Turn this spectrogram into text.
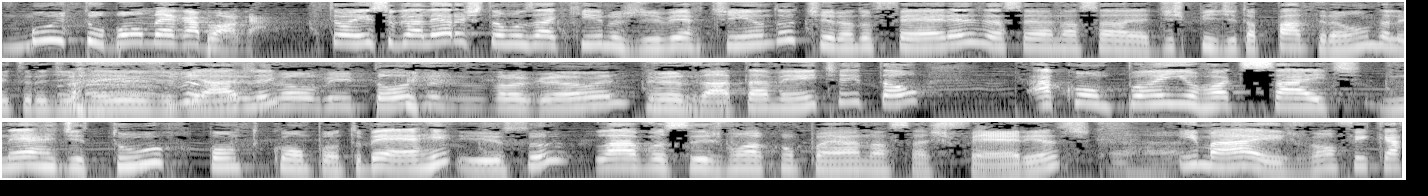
Muito bom, Mega Bloga. Então é isso, galera. Estamos aqui nos divertindo, tirando férias. Essa é a nossa despedida padrão da leitura de e-mails de Vocês viagem. vão ouvir todos esses programas. Exatamente. Então, acompanhe o hot site nerdtour.com.br. Isso. Lá vocês vão acompanhar nossas férias. E mais, vão ficar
